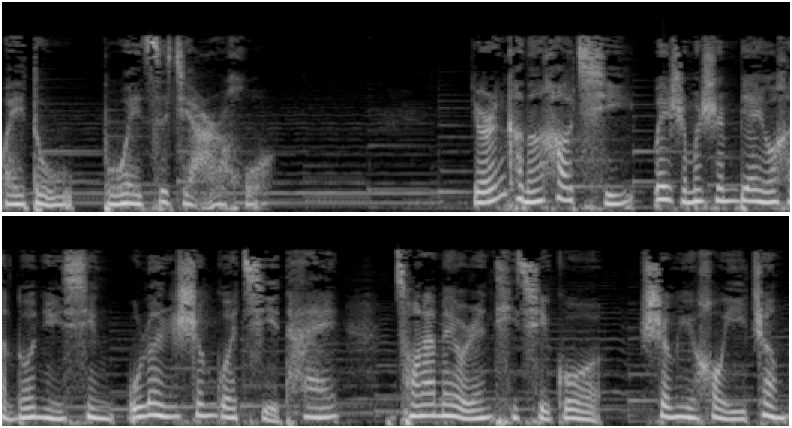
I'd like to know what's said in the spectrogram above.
唯独不为自己而活。有人可能好奇，为什么身边有很多女性，无论生过几胎，从来没有人提起过生育后遗症？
